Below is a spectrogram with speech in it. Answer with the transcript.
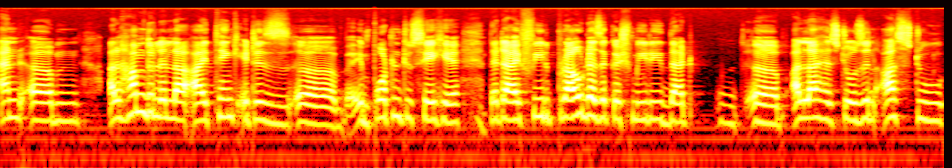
And um, Alhamdulillah, I think it is uh, important to say here that I feel proud as a Kashmiri that uh, Allah has chosen us to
